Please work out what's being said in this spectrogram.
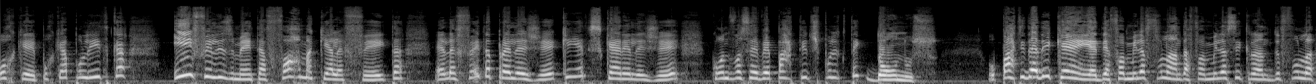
Por quê? Porque a política Infelizmente, a forma que ela é feita, ela é feita para eleger quem eles querem eleger, quando você vê partidos políticos têm donos. O partido é de quem? É da família fulano, da família cicrano, do fulano.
